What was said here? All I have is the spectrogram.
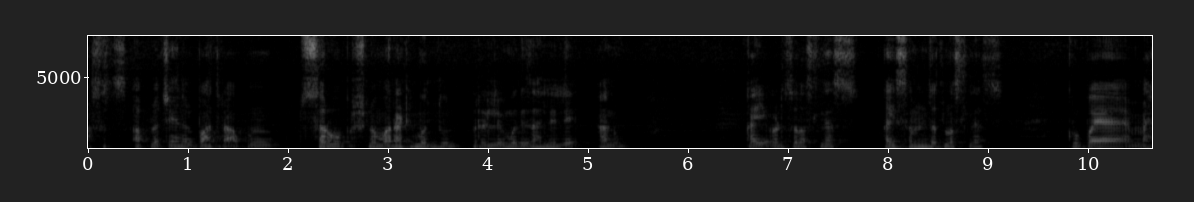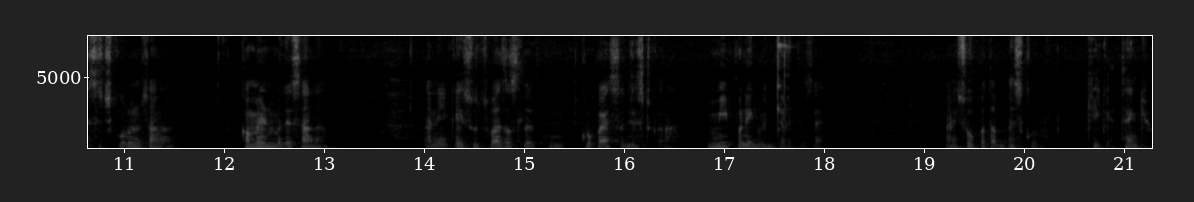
असंच आपलं चॅनल पाहत राहा. आपण सर्व प्रश्न मराठीमधून रेल्वेमध्ये झालेले आणू. काही अडचण असल्यास काही समजत नसल्यास कृपया मॅसेज करून सांगा. कमेंटमध्ये सांगा. आणि काही सुचवायचं असलं तर कृपया सजेस्ट करा. मी पण एक विद्यार्थीच आहे. आणि सोबत अभ्यास करू. ठीक आहे. थँक्यू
